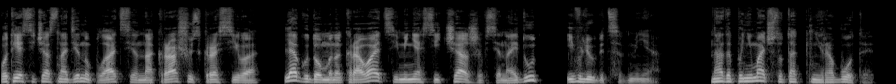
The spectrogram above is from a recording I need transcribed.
вот я сейчас надену платье, накрашусь красиво, лягу дома на кровать, и меня сейчас же все найдут и влюбятся в меня. Надо понимать, что так не работает.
